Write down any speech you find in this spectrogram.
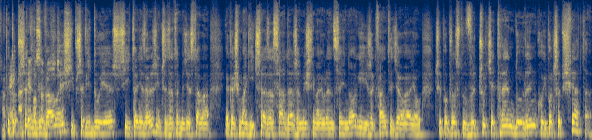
Ty okej. to A ty przewidywałeś i przewidujesz i to niezależnie, czy za tym będzie stała jakaś magiczna zasada, że myśli mają ręce i nogi i że kwanty działają, czy po prostu wyczucie trendu rynku i potrzeb świata.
